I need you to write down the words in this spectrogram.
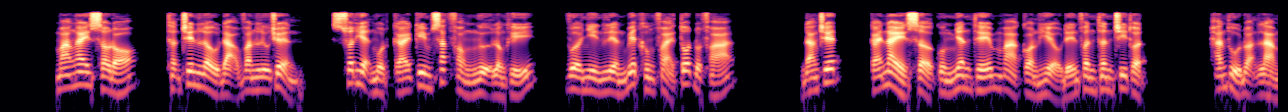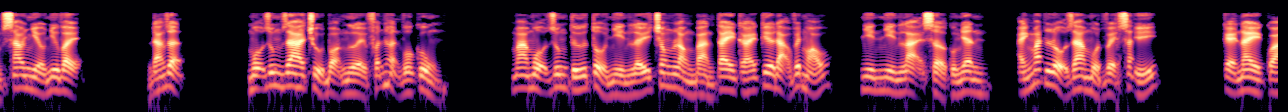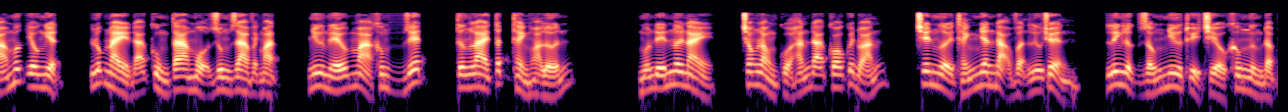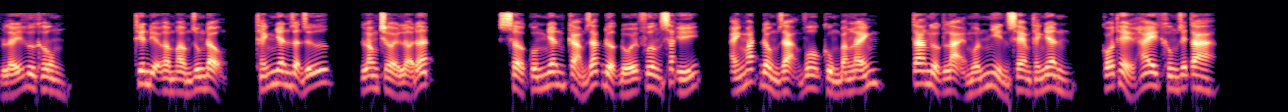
Mà ngay sau đó, thận trên lầu đạo văn lưu chuyển, xuất hiện một cái kim sắc phòng ngự lồng khí, vừa nhìn liền biết không phải tốt đột phá. Đáng chết, cái này sở cùng nhân thế mà còn hiểu đến phân thân chi thuật. Hắn thủ đoạn làm sao nhiều như vậy? Đáng giận. Mộ dung gia chủ bọn người phẫn hận vô cùng. Mà mộ dung tứ tổ nhìn lấy trong lòng bàn tay cái kia đạo vết máu, nhìn nhìn lại sở cùng nhân, ánh mắt lộ ra một vệ sắc ý. Kẻ này quá mức yêu nghiệt, lúc này đã cùng ta mộ dung ra vạch mặt, như nếu mà không giết, tương lai tất thành hòa lớn. Muốn đến nơi này, trong lòng của hắn đã có quyết đoán, trên người thánh nhân đạo vận lưu chuyển, linh lực giống như thủy triều không ngừng đập lấy hư không. Thiên địa ầm ầm rung động, thánh nhân giận dữ, long trời lở đất. Sở Cung Nhân cảm giác được đối phương sắc ý, ánh mắt đồng dạng vô cùng băng lãnh, ta ngược lại muốn nhìn xem thánh nhân, có thể hay không giết ta.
